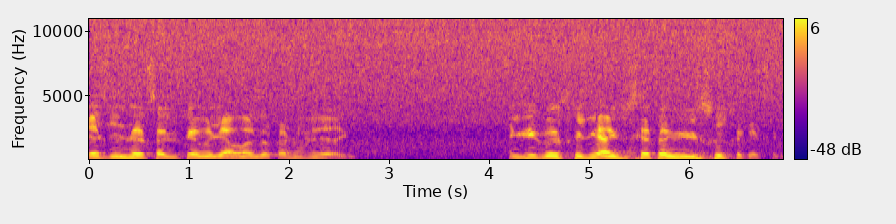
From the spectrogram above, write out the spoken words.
या जुन्नर तालुक्यामध्ये आम्हाला लोकांना मिळाली. आणि ही गोष्ट कधी आयुष्यात आम्ही विसरू शकत नाही.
